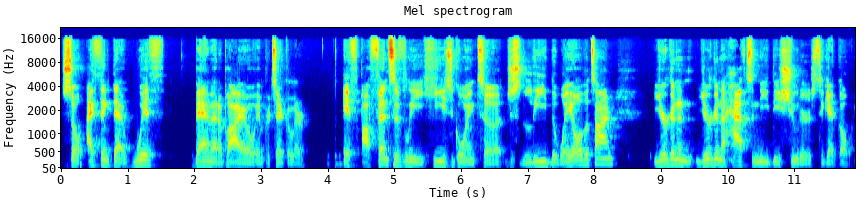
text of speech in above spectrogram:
So I think that with Bam Adebayo in particular, if offensively he's going to just lead the way all the time, you're gonna you're gonna have to need these shooters to get going.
